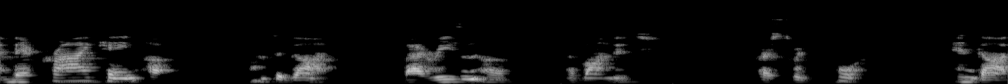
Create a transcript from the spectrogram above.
and their cry came up unto God by reason of the bondage. Verse 24. And God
